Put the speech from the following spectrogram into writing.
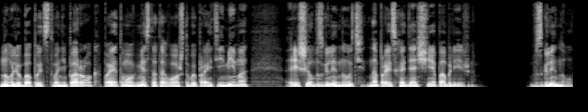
Ну, любопытство не порог, поэтому вместо того, чтобы пройти мимо, решил взглянуть на происходящее поближе. Взглянул.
